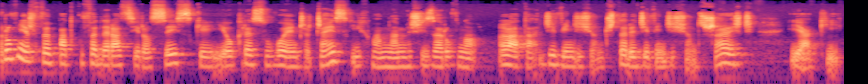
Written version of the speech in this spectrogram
Również w wypadku Federacji Rosyjskiej i okresu wojen czeczeńskich, mam na myśli zarówno lata 94-96, jak i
